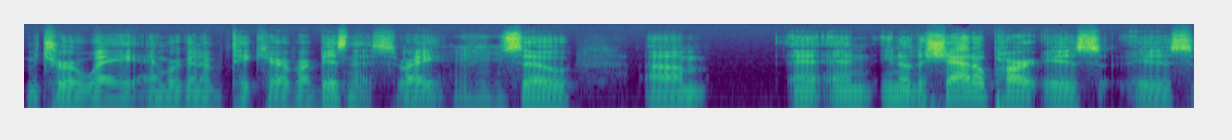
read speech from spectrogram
mature way, and we're going to take care of our business, right? Mm-hmm. So. Um, and, and, you know the shadow part is is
